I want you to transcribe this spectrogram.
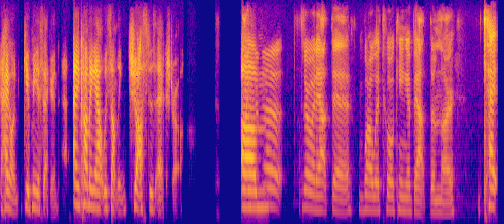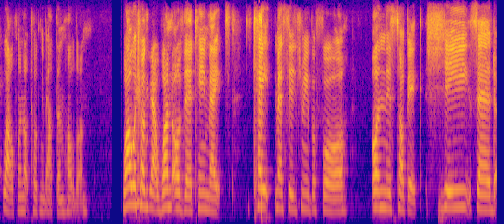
hang on give me a second and coming out with something just as extra um throw it out there while we're talking about them, though. Kate, well, we're not talking about them. Hold on. While we're talking about one of their teammates, Kate messaged me before on this topic. She said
